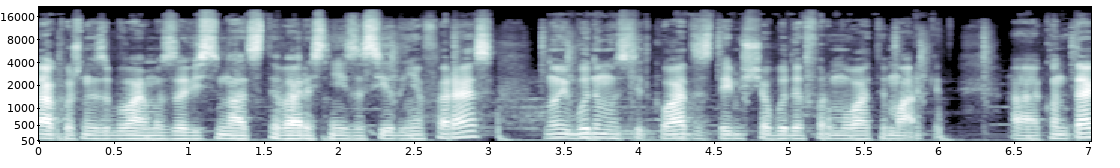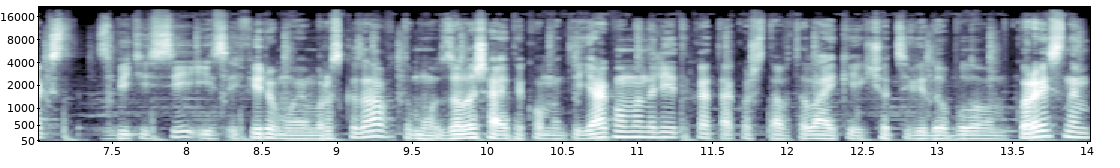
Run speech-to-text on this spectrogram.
Також не забуваємо за 18 вересня і засідання ФРС. Ну і будемо слідкувати за тим, що буде формувати маркет. Е, Контекст з BTC і з ефіром я вам розказав. Тому залишайте коменти, як вам аналітика. Також ставте лайки, якщо це відео було вам корисним.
